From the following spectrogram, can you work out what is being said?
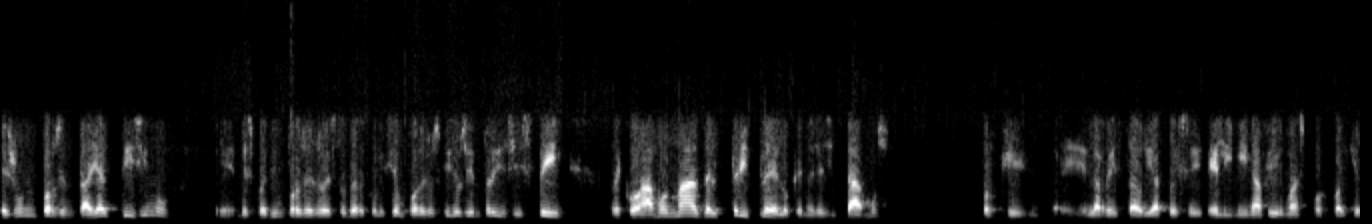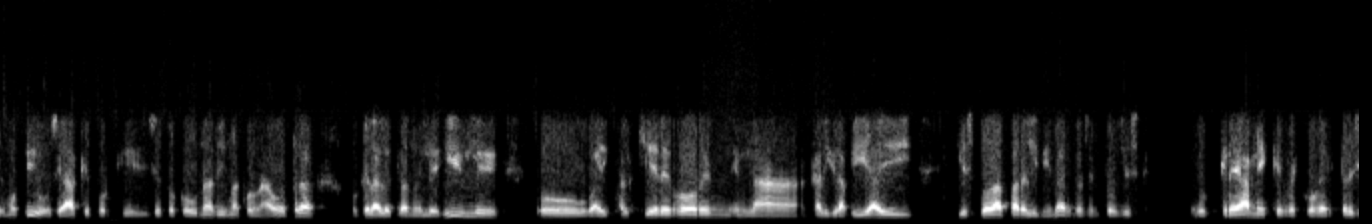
es un porcentaje altísimo eh, después de un proceso de estos de recolección. Por eso es que yo siempre insistí, recojamos más del triple de lo que necesitamos, porque eh, la registraduría pues elimina firmas por cualquier motivo, o sea que porque se tocó una firma con la otra, o que la letra no es legible, o hay cualquier error en, en la caligrafía y, y esto da para eliminarlas. Entonces, pero créame que recoger 300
